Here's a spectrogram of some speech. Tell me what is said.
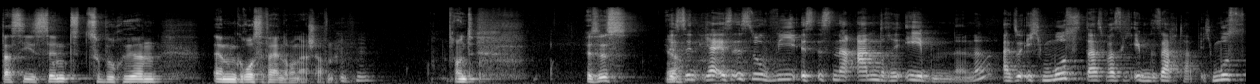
dass sie es sind, zu berühren, ähm, große Veränderungen erschaffen. Mhm. Und es ist ja. Es sind, ja, es ist so wie, es ist eine andere Ebene. Ne? Also ich muss das, was ich eben gesagt habe, ich muss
